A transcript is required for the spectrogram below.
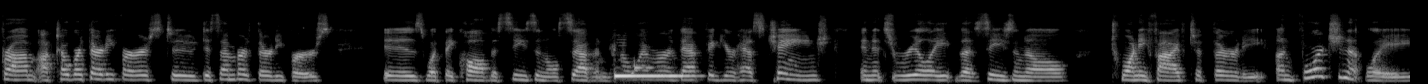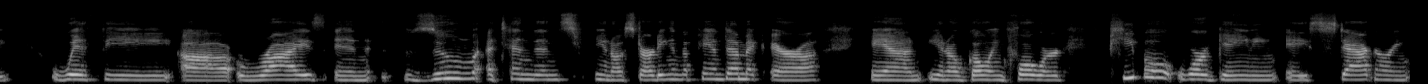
from October 31st to December 31st, is what they call the seasonal seven. However, that figure has changed and it's really the seasonal 25 to 30. Unfortunately, with the uh, rise in Zoom attendance, you know, starting in the pandemic era and, you know, going forward, people were gaining a staggering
